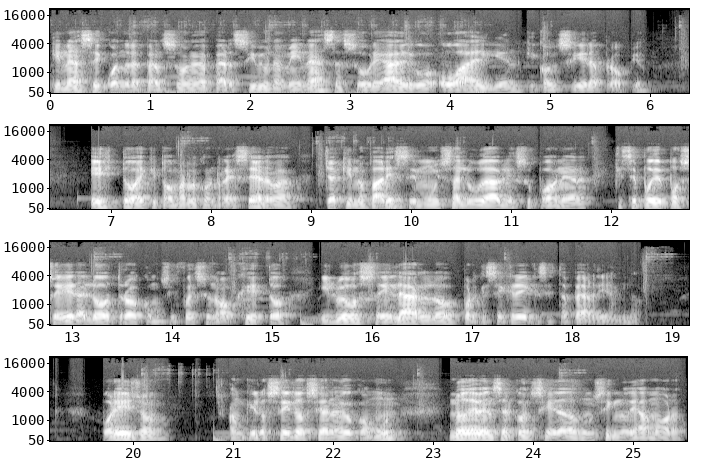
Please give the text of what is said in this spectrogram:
que nace cuando la persona percibe una amenaza sobre algo o alguien que considera propio. Esto hay que tomarlo con reserva, ya que no parece muy saludable suponer que se puede poseer al otro como si fuese un objeto y luego celarlo porque se cree que se está perdiendo. Por ello, aunque los celos sean algo común, no deben ser considerados un signo de amor,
